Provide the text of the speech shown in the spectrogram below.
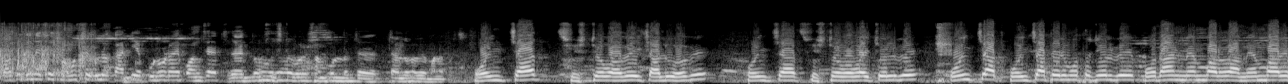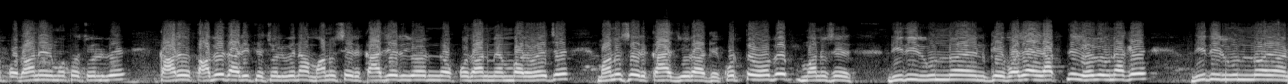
কতদিনে সেই সমস্যাগুলো কাটিয়ে পুনরায় পঞ্চায়েত একদম সুষ্ঠুভাবে সম্পূর্ণ চালু হবে মনে পঞ্চায়েত সুষ্ঠুভাবেই চালু হবে, পঞ্চায়েত সুষ্ঠুভাবে চলবে, পঞ্চায়েত পঞ্চায়েতের মতো চলবে, প্রধান মেম্বাররা মেম্বারের প্রধানের মতো চলবে, কারও তাবেদারিতে চলবে না, মানুষের কাজের জন্য প্রধান মেম্বার হয়েছে, মানুষের কাজ ওরাকে করতে হবে, মানুষের দিদির উন্নয়নকে বজায় রাখতেই হবে ওনাকে দিদির উন্নয়ন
